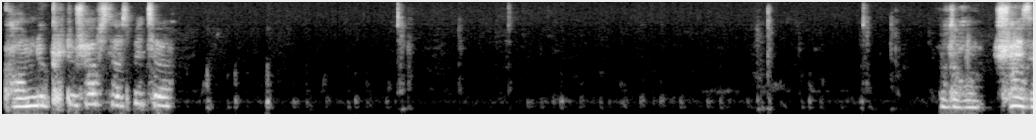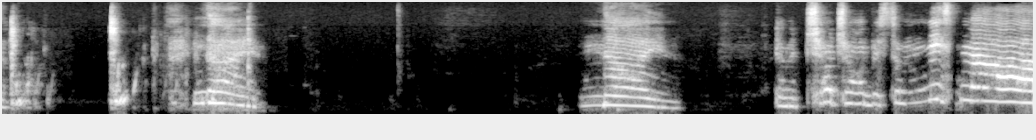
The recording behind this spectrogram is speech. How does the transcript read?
Komm, du, du schaffst das, bitte. So rum. Scheiße. Nein. Nein. Damit ciao, ciao, bis zum nächsten Mal.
